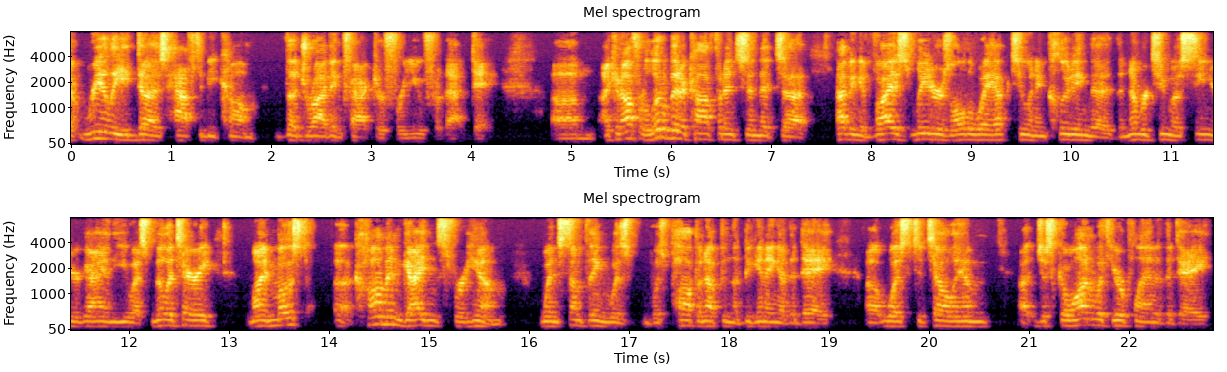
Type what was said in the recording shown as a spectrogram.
that really does have to become the driving factor for you for that day. Um, I can offer a little bit of confidence in that uh, having advised leaders all the way up to and including the, the number two most senior guy in the US military, my most uh, common guidance for him when something was was popping up in the beginning of the day uh, was to tell him, uh, just go on with your plan of the day.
